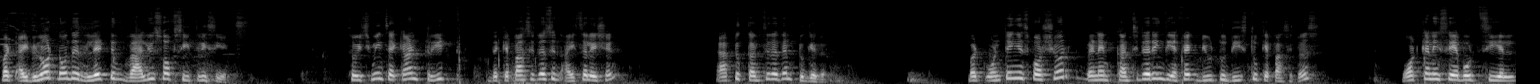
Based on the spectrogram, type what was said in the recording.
but I do not know the relative values of C3CX. So which means I can't treat the capacitors in isolation. I have to consider them together. But one thing is for sure, when I'm considering the effect due to these two capacitors, what can I say about CL?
